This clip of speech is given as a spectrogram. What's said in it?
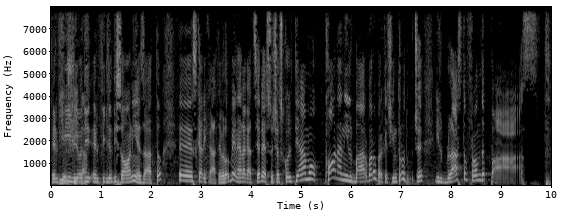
e il di figlio di, e il figlio di Sony, esatto. Eh, scaricatevelo. Bene, ragazzi, adesso ci ascoltiamo Conan il Barbaro perché ci introduce il Blast from the Past.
